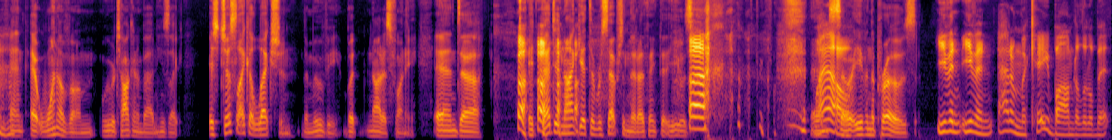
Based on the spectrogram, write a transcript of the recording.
Mm-hmm. And at one of them, we were talking about, it, and he's like, it's just like Election, the movie, but not as funny. And uh, it, that did not get the reception that I think that he was. And wow. So even the pros, even even Adam McKay bombed a little bit.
